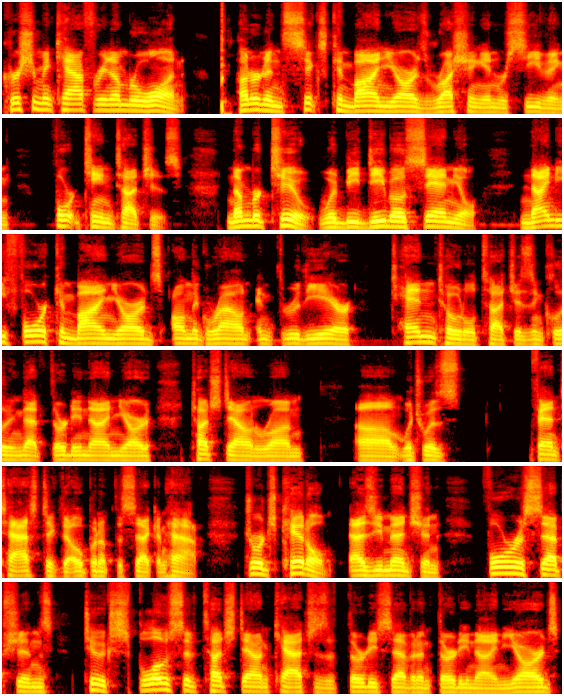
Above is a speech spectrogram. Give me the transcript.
Christian McCaffrey, number one, 106 combined yards rushing and receiving, 14 touches. Number two would be Deebo Samuel, 94 combined yards on the ground and through the air, 10 total touches, including that 39 yard touchdown run, um, which was fantastic to open up the second half. George Kittle, as you mentioned, four receptions, two explosive touchdown catches of 37 and 39 yards.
